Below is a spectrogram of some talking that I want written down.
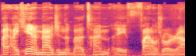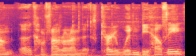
I, I can't imagine that by the time a finals roll around, a conference finals roll around, that Curry wouldn't be healthy.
